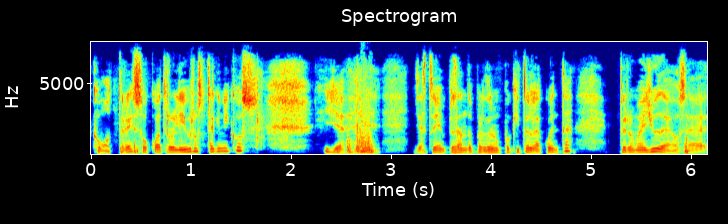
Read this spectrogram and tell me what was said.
como tres o cuatro libros técnicos y ya, ya estoy empezando a perder un poquito la cuenta, pero me ayuda. O sea,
